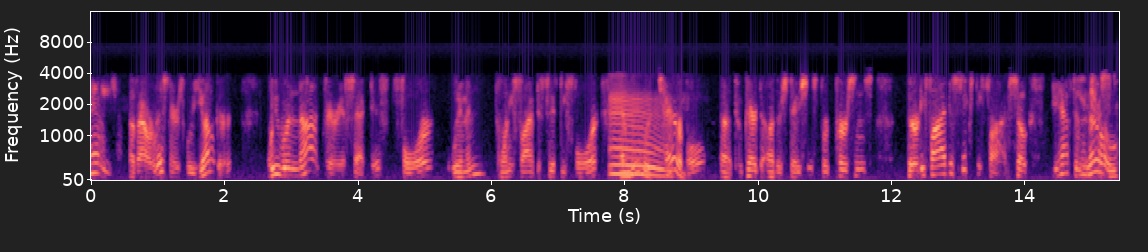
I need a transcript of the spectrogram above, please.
many of our listeners were younger, we were not very effective for women 25 to 54, and we were Mm. terrible uh, compared to other stations for persons 35 to 65. So you have to know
